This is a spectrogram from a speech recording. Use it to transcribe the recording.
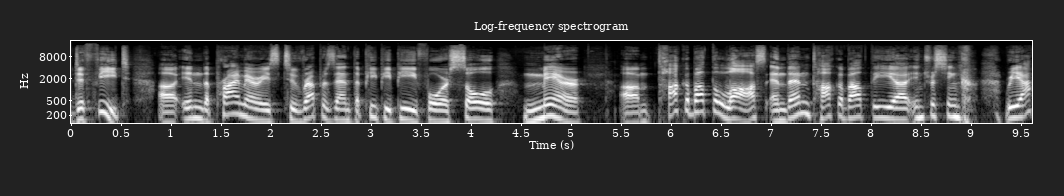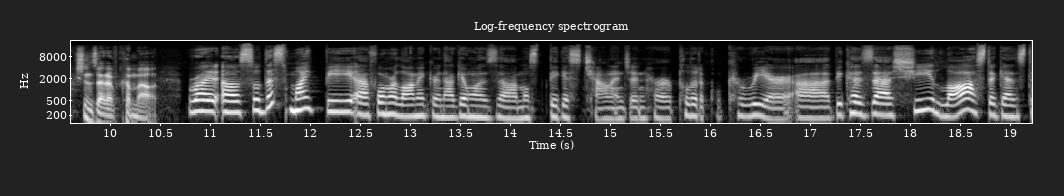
defeat uh, in the primaries to represent the PPP for Seoul mayor. Um, talk about the loss and then talk about the uh, interesting reactions that have come out. Right. Uh, so this might be uh, former lawmaker Na uh, most biggest challenge in her political career uh, because uh, she lost against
